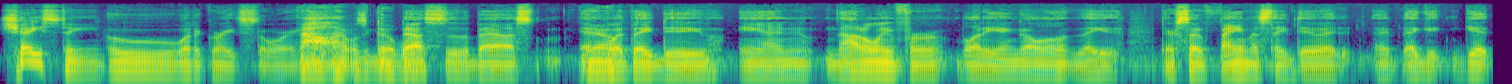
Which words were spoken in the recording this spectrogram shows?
Chase Team. Ooh, what a great story. Oh, that was a the good one. best of the best at Yeah. what they do, and not only for Bloody Angola, they they're so famous. They do it. They, they get,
